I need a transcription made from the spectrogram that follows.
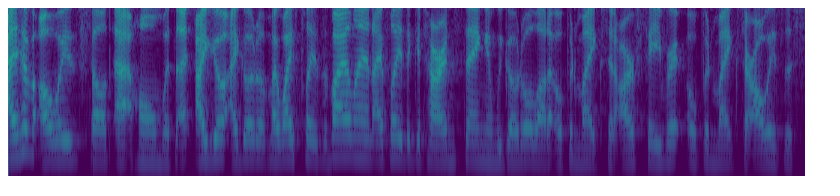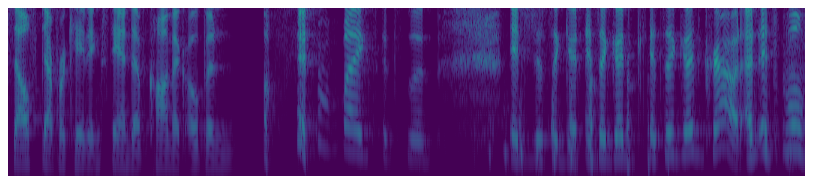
I have always felt at home with I, I go I go to my wife plays the violin, I play the guitar and sing and we go to a lot of open mics and our favorite open mics are always the self-deprecating stand-up comic open open mics. It's the it's just a good it's a good it's a good crowd. And it's well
